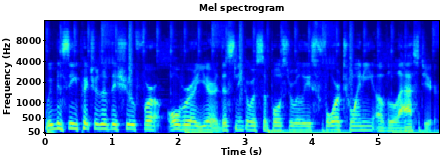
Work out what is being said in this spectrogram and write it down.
We've been seeing pictures of this shoe for over a year. This sneaker was supposed to release 420 of last year.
